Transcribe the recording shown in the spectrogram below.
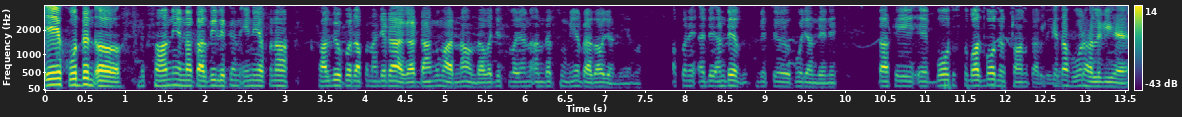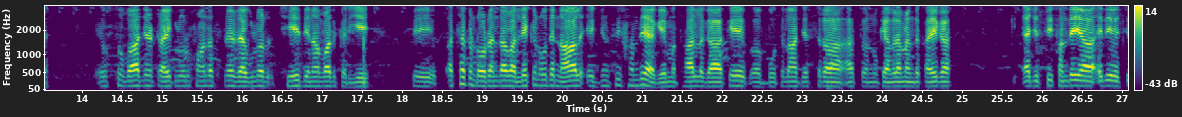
ਇਹ ਖੁਦ ਨੁਕਸਾਨ ਨਹੀਂ ਇੰਨਾ ਕਰਦੀ ਲੇਕਿਨ ਇਹਨੇ ਆਪਣਾ ਫਲ ਦੇ ਉੱਪਰ ਆਪਣਾ ਜਿਹੜਾ ਹੈਗਾ ਡੰਗ ਮਾਰਨਾ ਹੁੰਦਾ ਵਾ ਜਿਸ ਵਜ੍ਹਾ ਨਾਲ ਅੰਦਰ ਸੁੰਡੀਆਂ ਪੈਦਾ ਹੋ ਜਾਂਦੀਆਂ ਵਾ। ਆਪਣੇ ਇਹਦੇ ਅੰਡੇ ਵਿੱਚ ਹੋ ਜਾਂਦੇ ਨੇ ਤਾਂ ਕਿ ਇਹ ਬਹੁਤ ਉਸ ਤੋਂ ਬਾਅਦ ਬਹੁਤ ਨੁਕਸਾਨ ਕਰਦੀ ਹੈ। ਇਹਦਾ ਹੋਰ ਹੱਲ ਵੀ ਹੈ। ਉਸ ਤੋਂ ਬਾਅਦ ਜਿਹੜਾ ਟ੍ਰਾਈਕਲੋਰੋਫਾਨ ਦਾ ਸਪਰੇ ਰੈਗੂਲਰ 6 ਦਿਨਾਂ ਬਾਅਦ ਕਰੀਏ ਤੇ ਅੱਛਾ ਕੰਟਰੋਲ ਰਹਿੰਦਾ ਵਾ, ਲੇਕਿਨ ਉਹਦੇ ਨਾਲ ਏਜੰਸੀ ਫੰਦੇ ਹੈਗੇ, ਮਥਾਲ ਲਗਾ ਕੇ ਬੋਤਲਾਂ 'ਚ ਇਸ ਤਰ੍ਹਾਂ ਤੁਹਾਨੂੰ ਕੈਮਰਾਮੈਨ ਦਿਖਾਏਗਾ ਕਿ ਇਹ ਫੰਦੇ ਆ, ਇਹਦੇ ਵਿੱਚ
